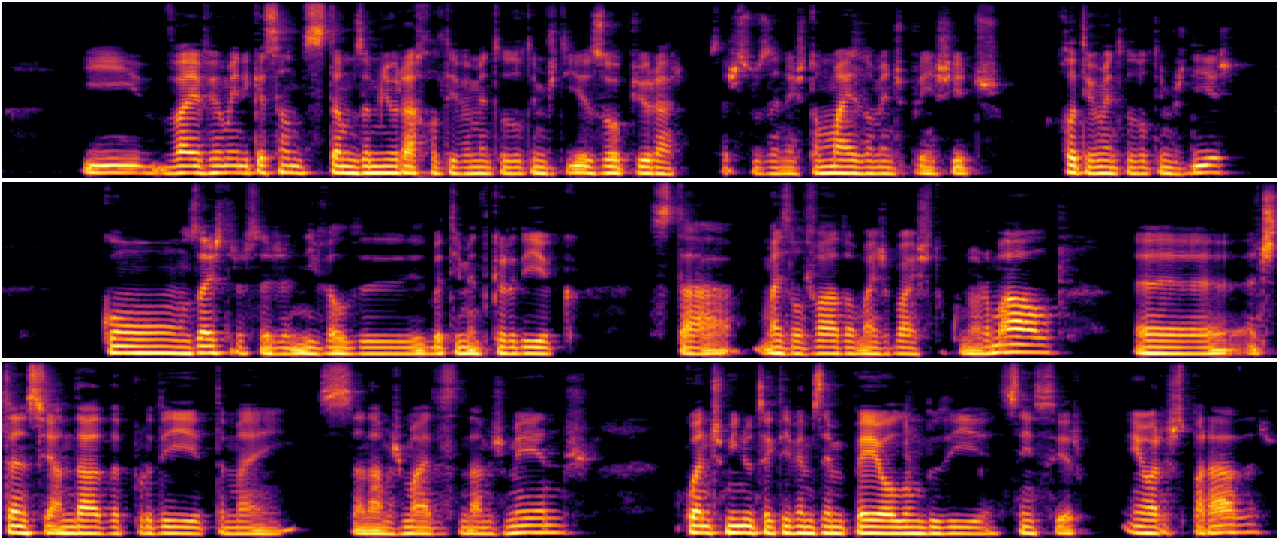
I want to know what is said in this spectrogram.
e vai haver uma indicação de se estamos a melhorar relativamente aos últimos dias ou a piorar. Ou seja, se os anéis estão mais ou menos preenchidos relativamente aos últimos dias, com uns extras, ou seja, nível de batimento cardíaco se está mais elevado ou mais baixo do que o normal, uh, a distância andada por dia também, se andamos mais ou se andamos menos, quantos minutos é que tivemos em pé ao longo do dia sem ser em horas separadas.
